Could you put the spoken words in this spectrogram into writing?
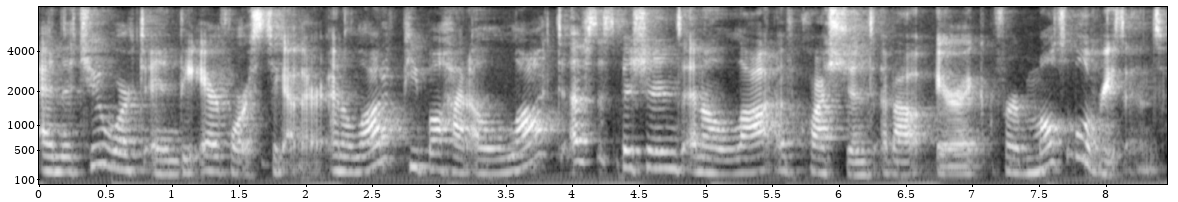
and the two worked in the Air Force together. And a lot of people had a lot of suspicions and a lot of questions about Eric for multiple reasons.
